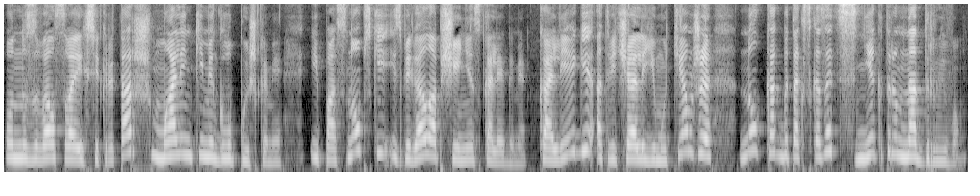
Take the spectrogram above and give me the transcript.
он называл своих секретарш маленькими глупышками и по-снобски избегал общения с коллегами. Коллеги отвечали ему тем же, но, как бы так сказать, с некоторым надрывом.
